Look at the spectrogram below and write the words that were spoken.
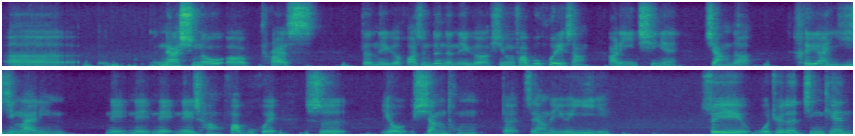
呃 National 呃 Press 的那个华盛顿的那个新闻发布会上，二零一七年讲的黑暗已经来临那那那那场发布会是。有相同的这样的一个意义，所以我觉得今天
